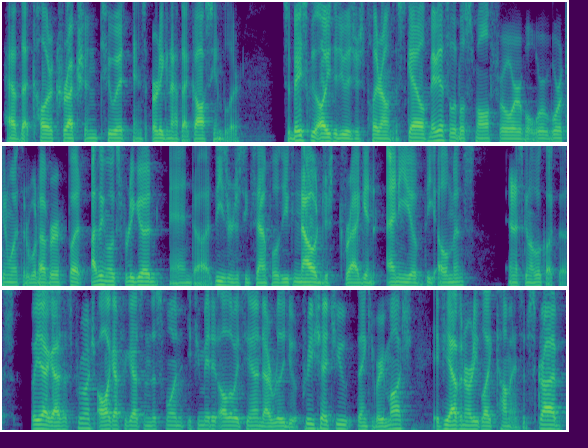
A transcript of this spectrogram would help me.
have that color correction to it, and it's already going to have that Gaussian blur. So basically all you have to do is just play around with the scale. Maybe that's a little small for what we're working with or whatever, but I think it looks pretty good. And uh, these are just examples. You can now just drag in any of the elements and it's gonna look like this. But yeah, guys, that's pretty much all I got for you guys in this one. If you made it all the way to the end, I really do appreciate you. Thank you very much. If you haven't already, like, comment, and subscribe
